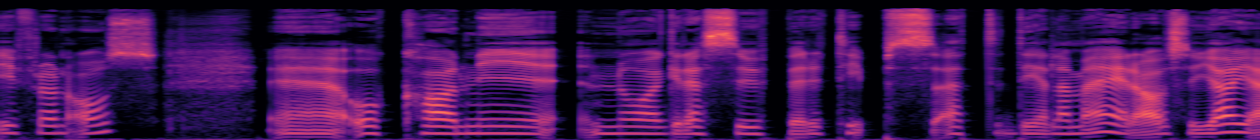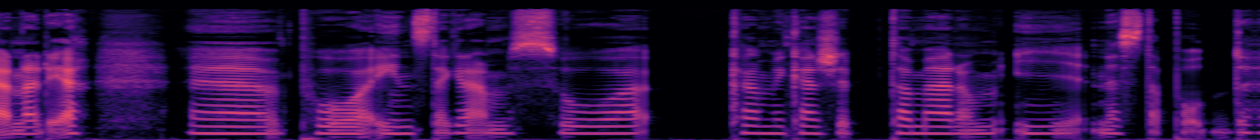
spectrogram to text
ifrån oss. Eh, och har ni några supertips att dela med er av så gör gärna det eh, på Instagram så kan vi kanske ta med dem i nästa podd.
